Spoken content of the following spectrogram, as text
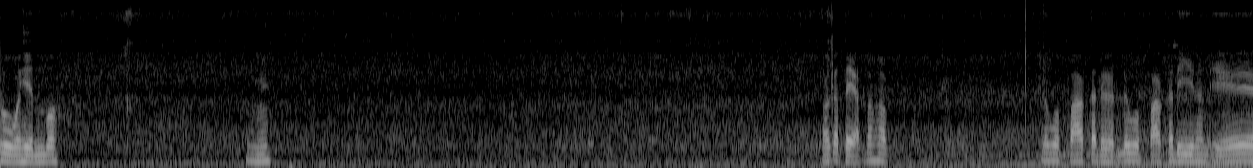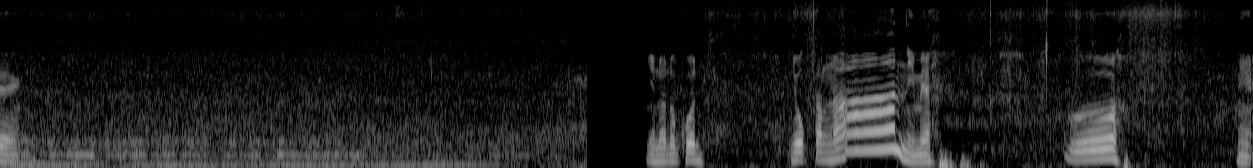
รู้ว่าเห็นบ่นไหมปลากระแตบนะครับเรียกว่าปลากระเดิดเรียกว่าปลากระดีนั่นเองนี่นะทุกคน ยกตั้งนาน นี่ไหมโอ้เนี่ย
